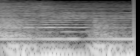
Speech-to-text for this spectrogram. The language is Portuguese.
Música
